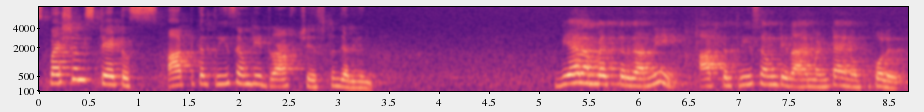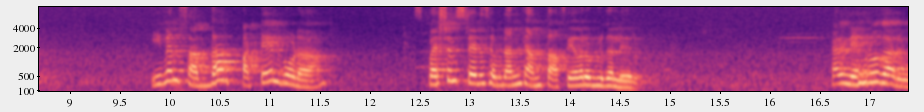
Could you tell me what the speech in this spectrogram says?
special status article three seventy draft చేయడం జరిగింది. బిఆర్ అంబేద్కర్ గారిని ఆర్టికల్ త్రీ సెవెంటీ రాయమంటే ఆయన ఒప్పుకోలేదు. ఈవెన్ సర్దార్ పటేల్ కూడా స్పెషల్ స్టేటస్ ఇవ్వడానికి అంత ఫేవరబుల్గా లేరు. కానీ నెహ్రూ గారు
